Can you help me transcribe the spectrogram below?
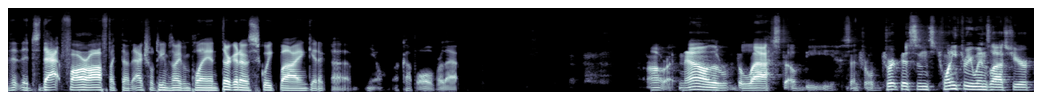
th- it's that far off, like the actual team's not even playing. They're gonna squeak by and get a uh, you know a couple over that. All right, now the the last of the Central Detroit Pistons, 23 wins last year,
